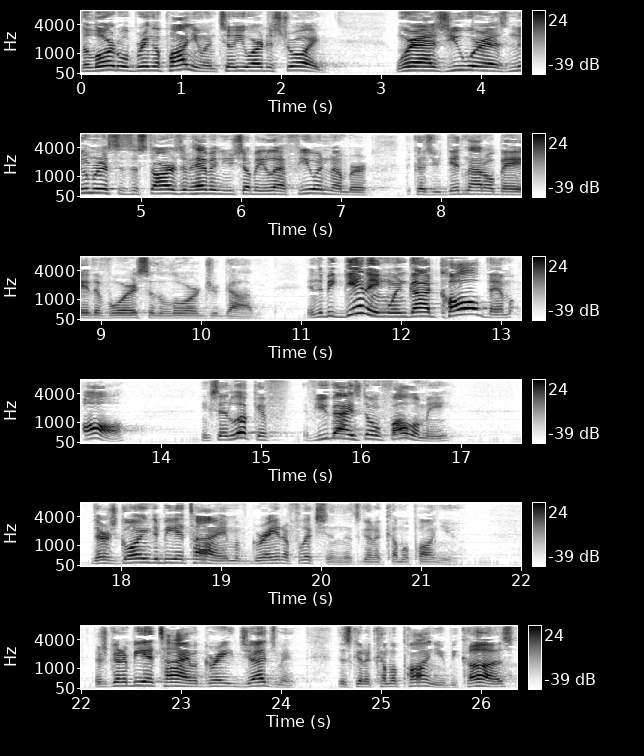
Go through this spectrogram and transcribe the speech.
the Lord will bring upon you until you are destroyed. Whereas you were as numerous as the stars of heaven, you shall be left few in number because you did not obey the voice of the Lord your God. In the beginning, when God called them all, He said, Look, if, if you guys don't follow me, there's going to be a time of great affliction that's going to come upon you. There's going to be a time of great judgment that's going to come upon you because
